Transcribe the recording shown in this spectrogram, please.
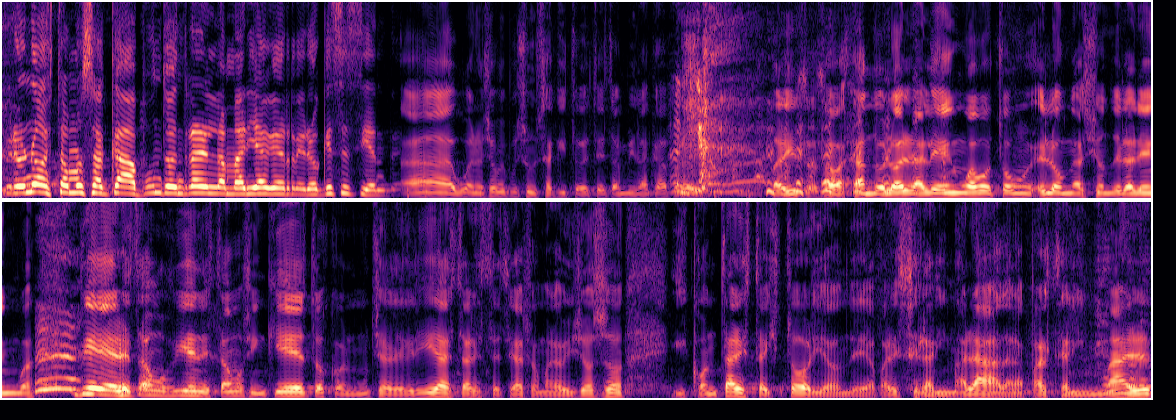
Pero no, estamos acá, a punto de entrar en la María Guerrero. ¿Qué se siente? Ah, bueno, yo me puse un saquito de té también acá para ir, trabajándolo a la lengua, botón, elongación de la lengua. Bien, estamos bien, estamos inquietos, con mucha alegría estar en este teatro maravilloso y contar esta historia donde aparece la animalada, la parte animal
